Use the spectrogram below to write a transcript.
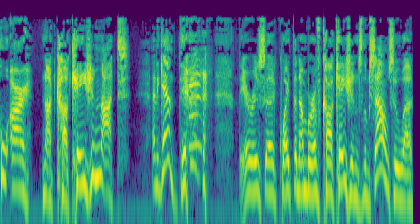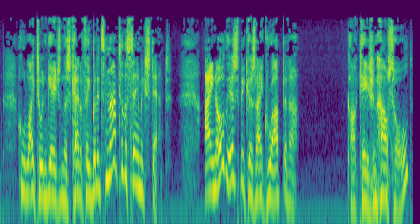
who are not Caucasian, not, and again, they're, there is uh, quite the number of Caucasians themselves who uh, who like to engage in this kind of thing, but it's not to the same extent. I know this because I grew up in a Caucasian household,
